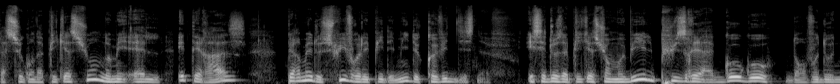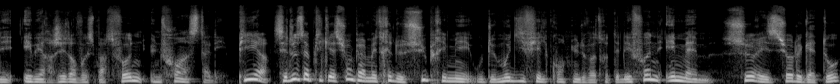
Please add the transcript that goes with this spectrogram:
La seconde application, nommée elle Eteraz, permet de suivre l'épidémie de Covid-19. Et ces deux applications mobiles puiseraient à gogo dans vos données hébergées dans vos smartphones une fois installées. Pire, ces deux applications permettraient de supprimer ou de modifier le contenu de votre téléphone et même, cerise sur le gâteau,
